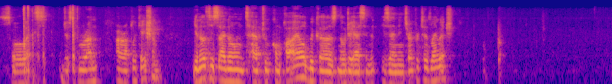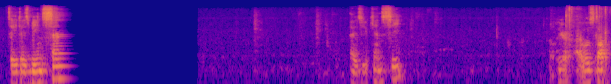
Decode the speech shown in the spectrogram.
So let's just run our application. You notice I don't have to compile because Node.js is an interpreted language. Data is being sent. As you can see. Oh, here I will stop.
